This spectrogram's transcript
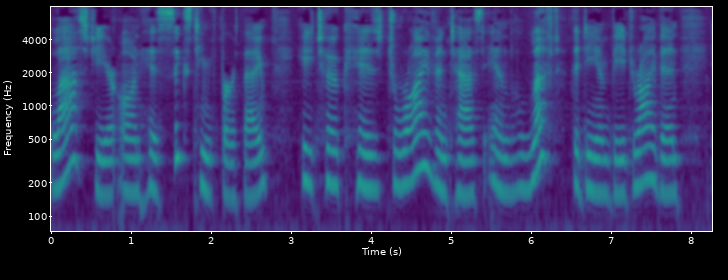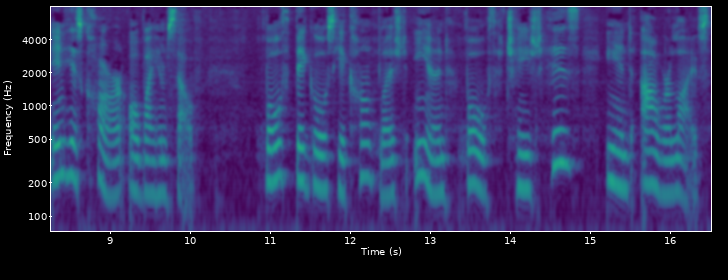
last year, on his 16th birthday, he took his drive-in test and left the DMV drive-in in his car all by himself. Both big goals he accomplished and both changed his and our lives.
